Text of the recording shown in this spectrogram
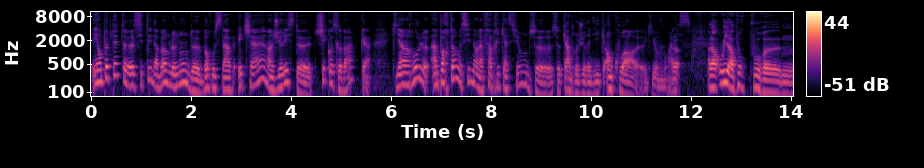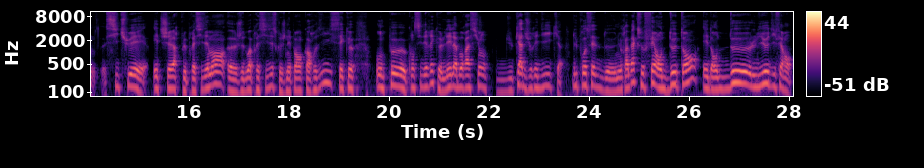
Et on peut peut-être euh, citer d'abord le nom de Boruslav Etcher, un juriste tchécoslovaque, qui a un rôle important aussi dans la fabrication de ce, cadre juridique. En quoi, Guillaume Morales alors oui, alors pour, pour euh, situer Etcher plus précisément, euh, je dois préciser ce que je n'ai pas encore dit, c'est que on peut considérer que l'élaboration du cadre juridique du procès de Nuremberg se fait en deux temps et dans deux lieux différents.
